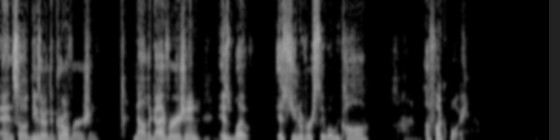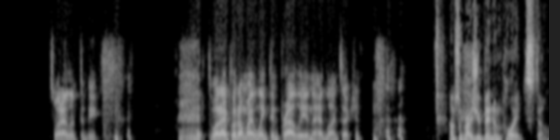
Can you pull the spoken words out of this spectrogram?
and so these are the girl version. Now the guy version is what is universally what we call a fuck boy. It's what I live to be. it's what I put on my LinkedIn proudly in the headline section. I'm surprised you've been employed still,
